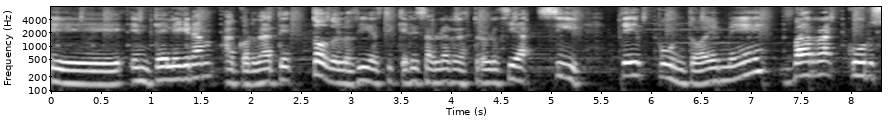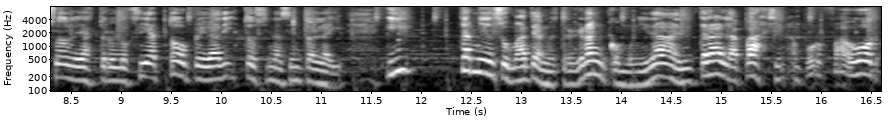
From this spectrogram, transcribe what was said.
Eh, en Telegram, acordate todos los días si querés hablar de astrología, sí, t.me barra curso de astrología, todo pegadito sin acento en la i. Y también sumate a nuestra gran comunidad, entra a la página, por favor,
